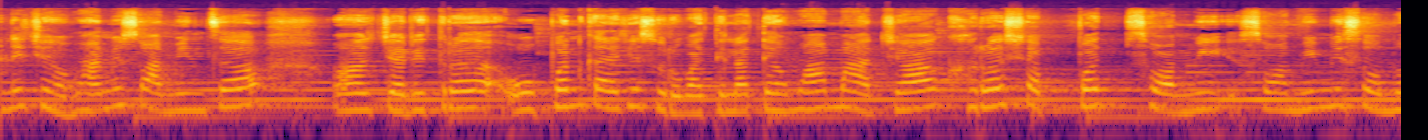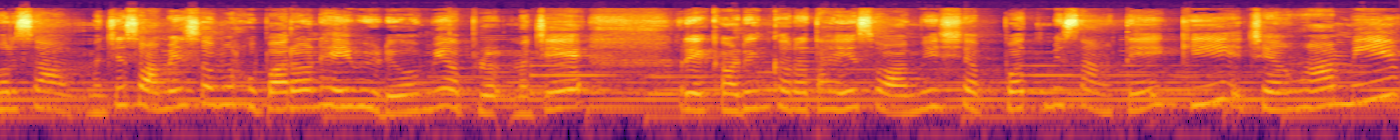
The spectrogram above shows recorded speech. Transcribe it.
आणि जेव्हा मी स्वामींचं चरित्र ओपन करायची सुरुवातीला तेव्हा माझ्या खरं शपथ स्वामी स्वामी मी समोर सा म्हणजे स्वामींसमोर उभा राहून हे व्हिडिओ मी अपलोड म्हणजे रेकॉर्डिंग करत आहे. स्वामी शपथ मी सांगते की जेव्हा मी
